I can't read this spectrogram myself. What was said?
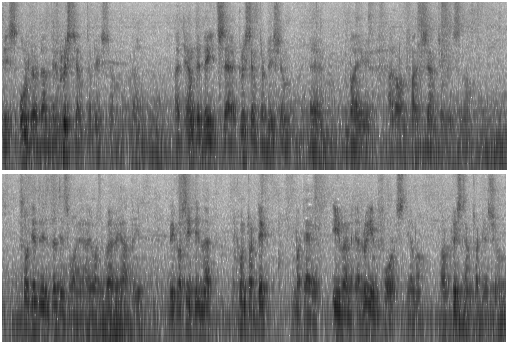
is older than the Christian tradition. It antedates uh, Christian tradition uh, by around five centuries. No? So that is, that is why I was very happy, because it did not contradict, but uh, even uh, reinforced, you know, our Christian tradition.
